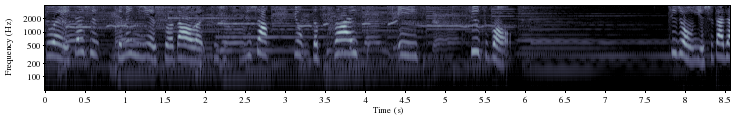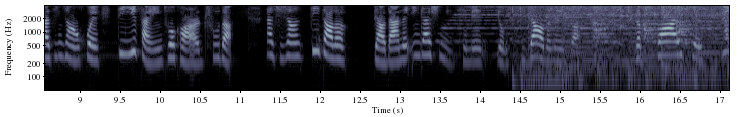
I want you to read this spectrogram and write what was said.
对，但是前面你也说到了，就是其实上用 the price is suitable，这种也是大家经常会第一反应脱口而出的。那实际上地道的表达呢，应该是你前面有提到的那个 the price is good，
